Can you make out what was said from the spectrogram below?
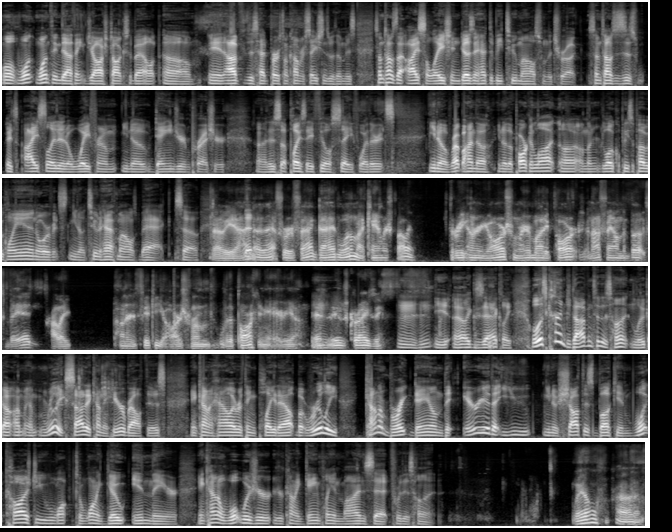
Well, one, one thing that I think Josh talks about, um, and I've just had personal conversations with him, is sometimes that isolation doesn't have to be two miles from the truck. Sometimes it's just it's isolated away from you know danger and pressure. Uh, there's a place they feel safe, whether it's you know right behind the you know the parking lot uh, on the local piece of public land, or if it's you know two and a half miles back. So Oh yeah, That- I know that for a fact. I had one of my cameras probably 300 yards from where everybody parked, and I found the buck's bed probably 150 yards from the parking area. It, it was crazy. hmm Yeah, uh, exactly. Well, let's kind of dive into this hunt, Luke. I, I'm, I'm really excited to kind of hear about this and kind of how everything played out, but really kind of break down the area that you you know shot this buck in. What caused you want to want to go in there, and kind of what was your your kind of game plan mindset for this hunt? Well, uh,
